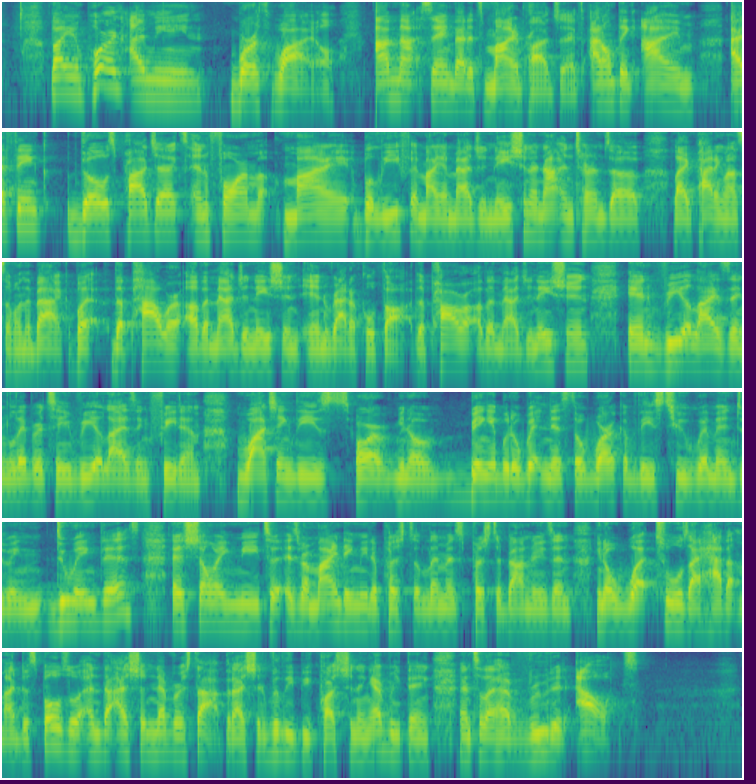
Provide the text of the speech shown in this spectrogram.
by important I mean worthwhile. I'm not saying that it's my project. I don't think I'm. I think those projects inform my belief and my imagination and not in terms of like patting myself on the back but the power of imagination in radical thought the power of imagination in realizing liberty realizing freedom watching these or you know being able to witness the work of these two women doing doing this is showing me to is reminding me to push the limits push the boundaries and you know what tools i have at my disposal and that I should never stop, that I should really be questioning everything until I have rooted out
